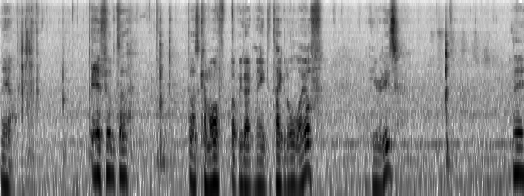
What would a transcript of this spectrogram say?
Now, air filter does come off, but we don't need to take it all the way off. Here it is. There,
